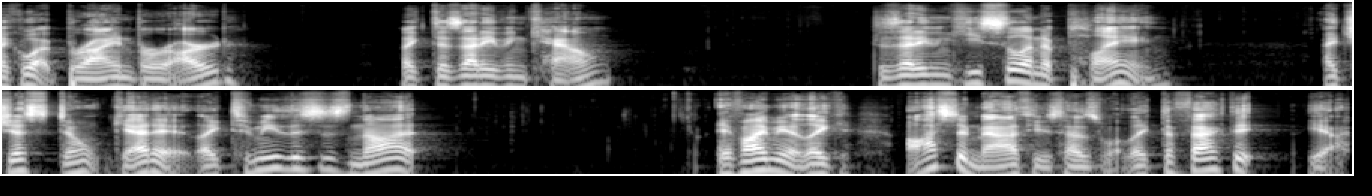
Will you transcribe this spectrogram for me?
Like what, Bryan Berard? Like, does that even count? Does that even, he still end up playing? I just don't get it. Like, to me, this is not if I'm like austin Matthews has one, like the fact that yeah,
